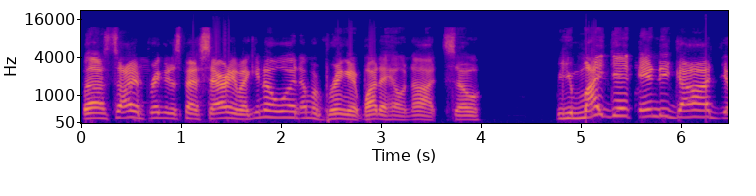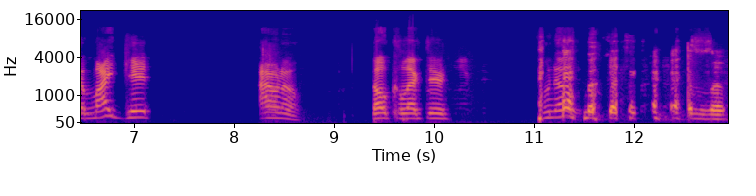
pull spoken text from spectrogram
But I decided to bring it this past Saturday. I'm like, you know what? I'm gonna bring it. Why the hell not? So you might get Indie God. You might get, I don't know, belt collector. Who knows? That's what's up.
